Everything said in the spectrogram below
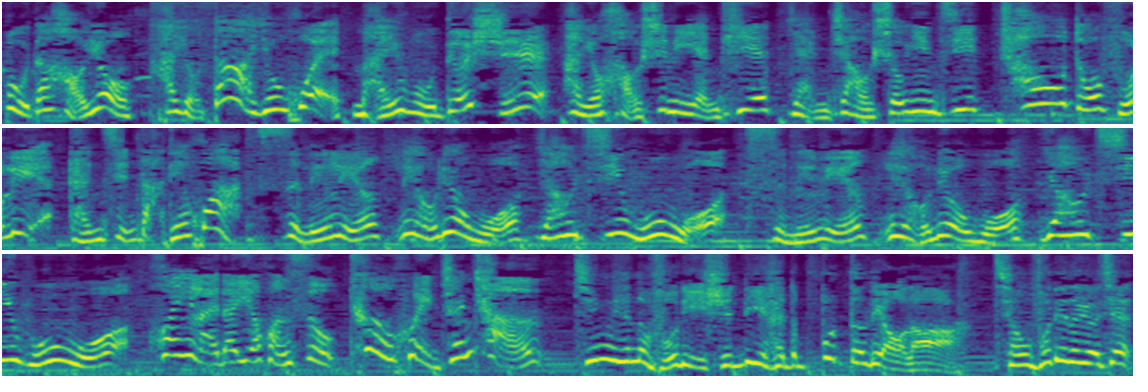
不但好用，还有大优惠，买五得十，还有好视力眼贴、眼罩、收音机，超多福利！赶紧打电话四零零六六五幺七五五四零零六六五幺七五五，欢迎来到叶黄素特惠专场。今天的福利是厉害的不得了了，抢福利的热线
